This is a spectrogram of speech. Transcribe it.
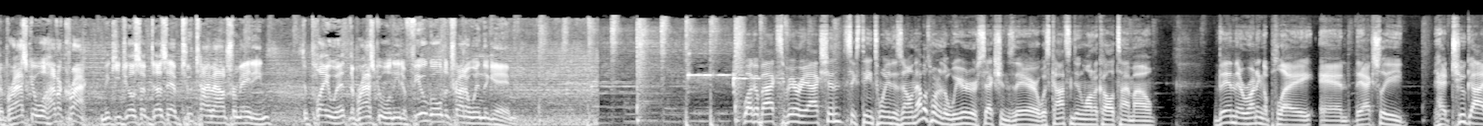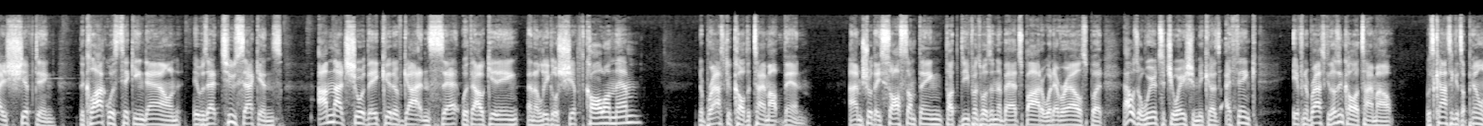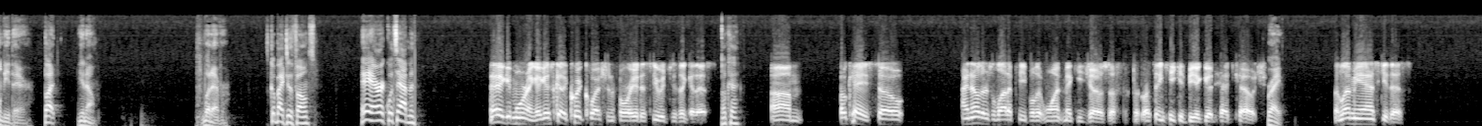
Nebraska will have a crack. Mickey Joseph does have two timeouts remaining to play with. Nebraska will need a field goal to try to win the game. Welcome back. Severe reaction. 1620 the zone. That was one of the weirder sections there. Wisconsin didn't want to call a timeout. Then they're running a play, and they actually had two guys shifting. The clock was ticking down. It was at two seconds. I'm not sure they could have gotten set without getting an illegal shift call on them. Nebraska called the timeout then. I'm sure they saw something, thought the defense was in a bad spot or whatever else, but that was a weird situation because I think if Nebraska doesn't call a timeout, Wisconsin gets a penalty there. But, you know, whatever. Let's go back to the phones. Hey, Eric, what's happening? Hey, good morning. I just got a quick question for you to see what you think of this. Okay. Um, okay, so I know there's a lot of people that want Mickey Joseph or think he could be a good head coach. Right. But let me ask you this.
